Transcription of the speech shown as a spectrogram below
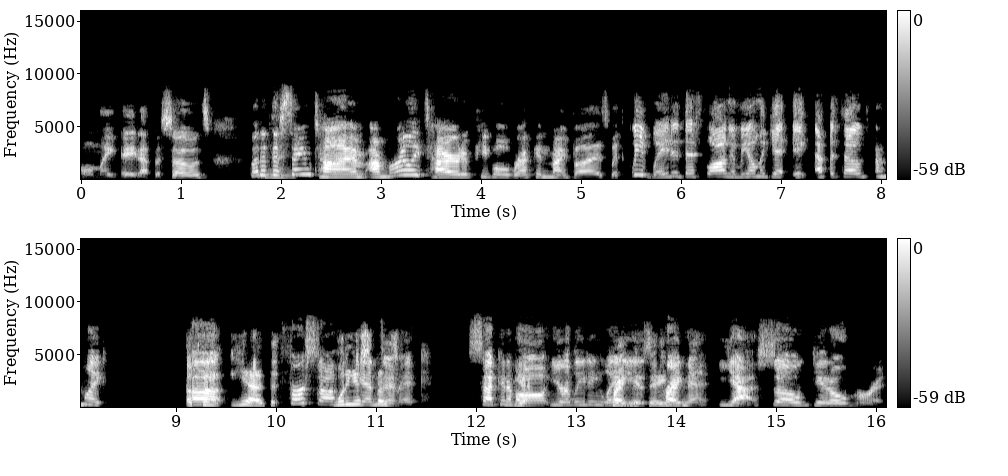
only 8 episodes. But at the Mhm. same time, I'm really tired of people wrecking my buzz with we waited this long and we only get 8 episodes. I'm like, Okay, Uh, yeah, th- first off, What are you supposed- pandemic. Second of Yeah. all, your leading lady Pregnancy. is pregnant. Yeah, so get over it.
